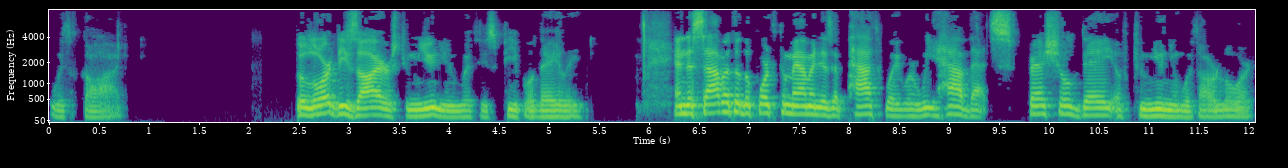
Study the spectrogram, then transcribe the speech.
with God. The Lord desires communion with his people daily. And the Sabbath of the fourth commandment is a pathway where we have that special day of communion with our Lord.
